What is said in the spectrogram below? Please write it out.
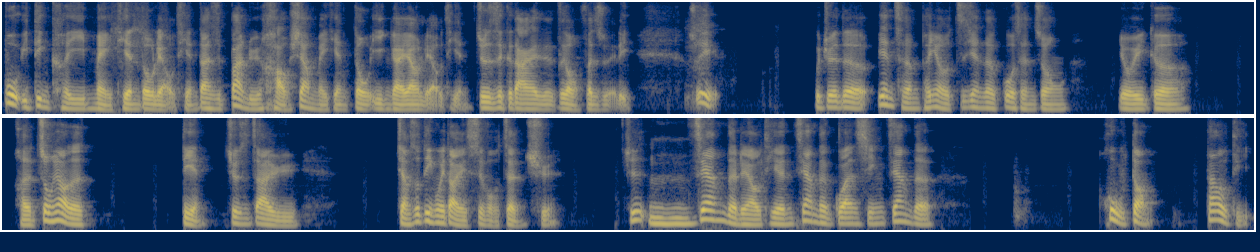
不一定可以每天都聊天，但是伴侣好像每天都应该要聊天，就是这个大概的这种分水岭。所以我觉得变成朋友之间的过程中，有一个很重要的点，就是在于角色定位到底是否正确。其实，嗯，这样的聊天、这样的关心、这样的互动，到底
